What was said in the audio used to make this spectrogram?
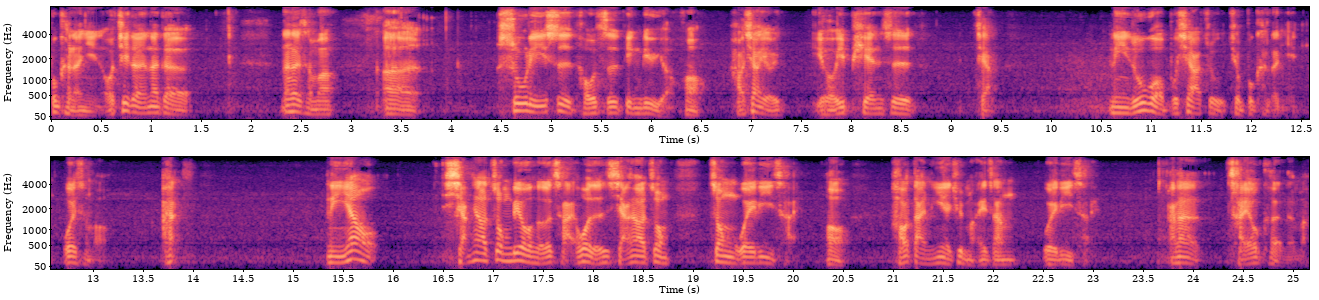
不可能赢。我记得那个那个什么，呃，苏黎世投资定律哦，哈，好像有有一篇是讲，你如果不下注就不可能赢。为什么？啊，你要想要中六合彩，或者是想要中中威力彩，哦，好歹你也去买一张威力彩，啊，那才有可能嘛。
